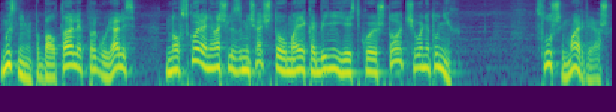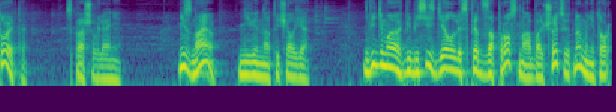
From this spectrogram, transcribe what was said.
Мы с ними поболтали, прогулялись, но вскоре они начали замечать, что в моей кабине есть кое-что, чего нет у них. «Слушай, Марри, а что это?» – спрашивали они. «Не знаю», – невинно отвечал я. «Видимо, в BBC сделали спецзапрос на большой цветной монитор.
